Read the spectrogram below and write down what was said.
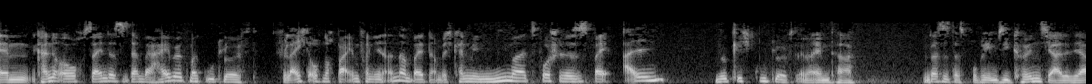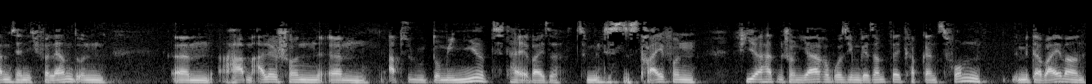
Ähm, kann auch sein, dass es dann bei Heiberg mal gut läuft. Vielleicht auch noch bei einem von den anderen beiden, aber ich kann mir niemals vorstellen, dass es bei allen wirklich gut läuft an einem Tag. Und das ist das Problem. Sie können es ja alle, sie haben es ja nicht verlernt und ähm, haben alle schon ähm, absolut dominiert teilweise. Zumindest drei von vier hatten schon Jahre, wo sie im Gesamtweltcup ganz vorn mit dabei waren.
